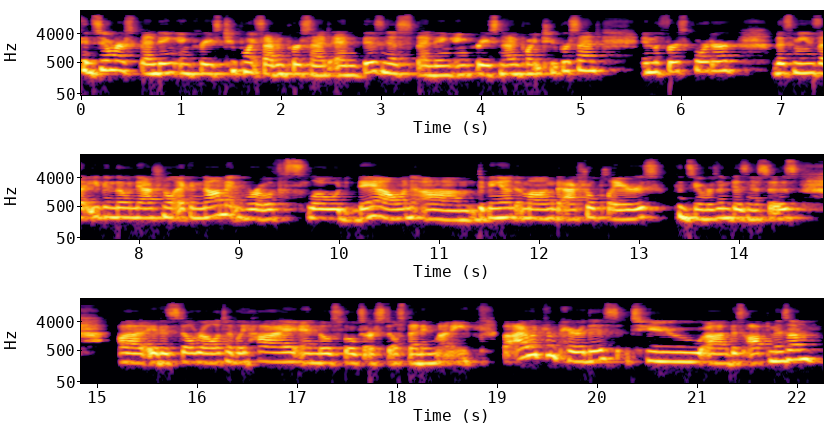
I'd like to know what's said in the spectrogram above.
Consumer spending increased 2.7% and business spending increased 9.2% in the first quarter. This means that even though national economic growth slowed down, um, demand among the actual players, consumers and businesses, uh, it is still relatively high and those folks are still spending money. But I would compare this to uh, this optimism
